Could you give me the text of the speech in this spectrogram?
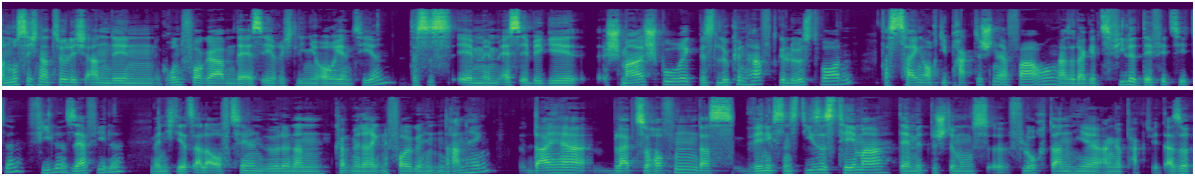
Man muss sich natürlich an den Grundvorgaben der SE-Richtlinie orientieren. Das ist eben im SEBG schmalspurig bis lückenhaft gelöst worden. Das zeigen auch die praktischen Erfahrungen. Also da gibt es viele Defizite, viele, sehr viele. Wenn ich die jetzt alle aufzählen würde, dann könnten wir direkt eine Folge hinten dranhängen. Daher bleibt zu hoffen, dass wenigstens dieses Thema der Mitbestimmungsflucht dann hier angepackt wird. Also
